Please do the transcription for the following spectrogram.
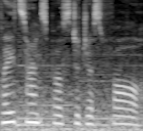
Plates aren't supposed to just fall.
